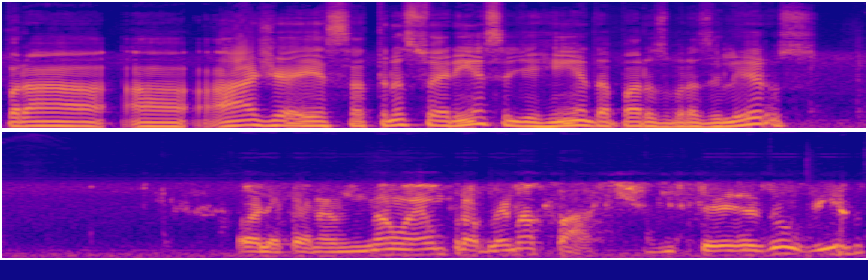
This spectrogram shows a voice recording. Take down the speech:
para haja essa transferência de renda para os brasileiros? Olha, Fernando, não é um problema fácil de ser resolvido,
